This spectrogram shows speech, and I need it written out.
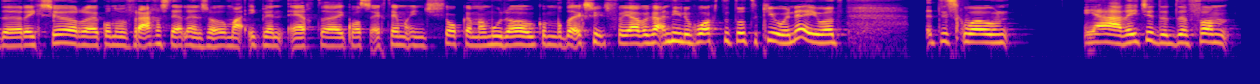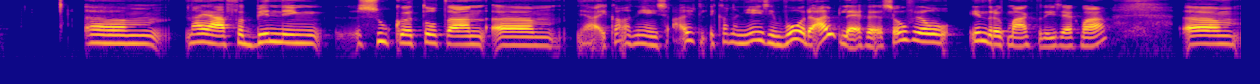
de regisseur, uh, konden we vragen stellen en zo. Maar ik ben echt, ik was echt helemaal in shock en mijn moeder ook. Omdat ik zoiets van, ja, we gaan niet nog wachten tot de Q&A. Want het is gewoon, ja, weet je, de, de van, um, nou ja, verbinding zoeken tot aan, um, ja, ik kan het niet eens uit, ik kan het niet eens in woorden uitleggen. Zoveel indruk maakte die, zeg maar. Um,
